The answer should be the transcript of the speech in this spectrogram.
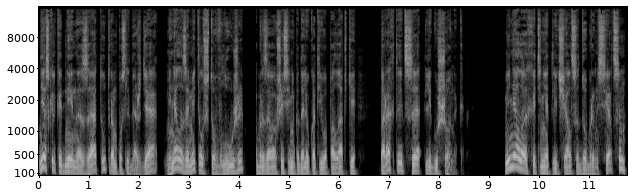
Несколько дней назад, утром после дождя, Меняло заметил, что в луже, образовавшейся неподалеку от его палатки, барахтается лягушонок. Меняло, хоть и не отличался добрым сердцем,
